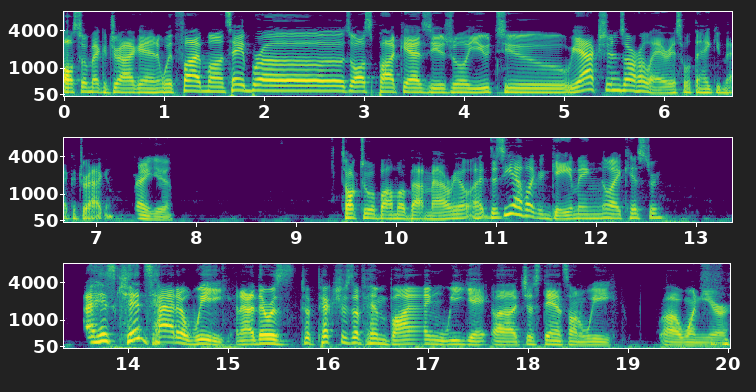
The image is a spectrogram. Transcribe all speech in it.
Also, Mecha Dragon with five months. Hey, bros, awesome podcast as usual. You two reactions are hilarious. Well, thank you, Mecha Dragon. Thank you. Talk to Obama about Mario. Uh, does he have like a gaming like history? Uh, His kids had a Wii, and uh, there was p- pictures of him buying Wii game, uh, Just Dance on Wii, uh, one year.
